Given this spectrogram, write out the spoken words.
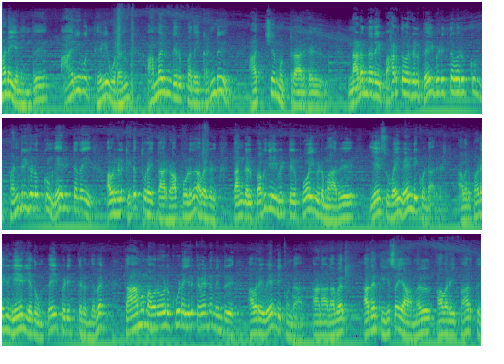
ஆடை அணிந்து அறிவு தெளிவுடன் அமர்ந்திருப்பதை கண்டு அச்சமுற்றார்கள். நடந்ததை பார்த்தவர்கள் பேய் பிடித்தவருக்கும் பன்றிகளுக்கும் நேரிட்டதை அவர்களுக்கு எடுத்துரைத்தார்கள். அப்பொழுது அவர்கள் தங்கள் பகுதியை விட்டு போய்விடுமாறு இயேசுவை வேண்டிக் கொண்டார்கள். அவர் படகில் ஏறியதும் பேய் பிடித்திருந்தவர் தாமும் அவரோடு கூட இருக்க வேண்டும் என்று அவரை வேண்டிக் கொண்டார். ஆனால் அவர் அதற்கு இசையாமல் அவரை பார்த்து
